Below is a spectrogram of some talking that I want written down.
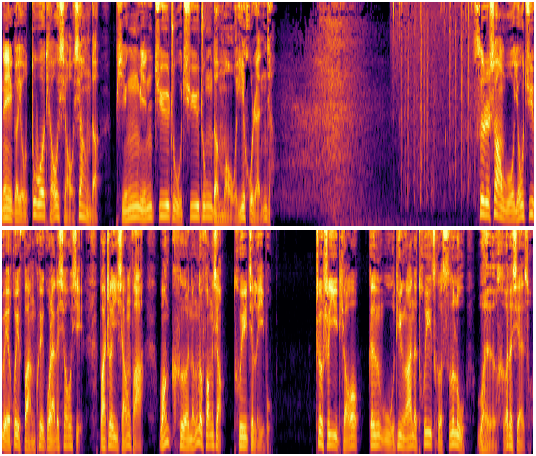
那个有多条小巷的平民居住区中的某一户人家。次日上午，由居委会反馈过来的消息，把这一想法往可能的方向推进了一步。这是一条跟武定安的推测思路吻合的线索。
